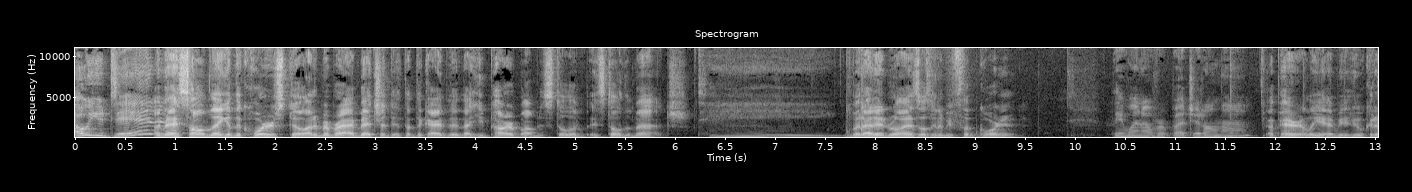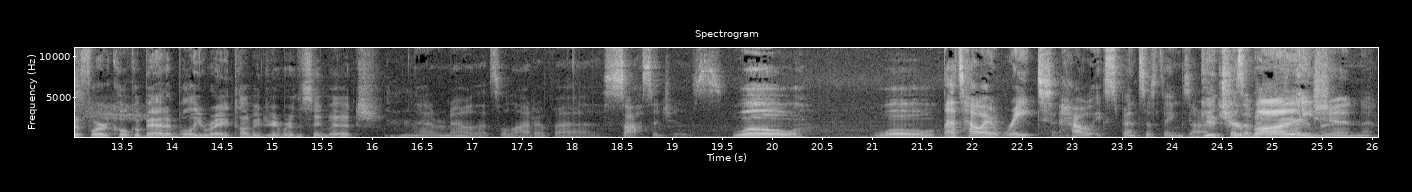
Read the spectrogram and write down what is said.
Oh, you did? I mean, I saw him laying in the corner still. and I remember I mentioned it that the guy that, that he power bombed is still is still in the match. Dang. But I didn't realize it was going to be Flip Gordon. They went over budget on that. Apparently, I mean, who could afford Colt Cabana, Bully Ray, and Tommy Dreamer in the same match? Mm, I don't know. That's a lot of uh, sausages. Whoa, whoa! That's how I rate how expensive things are. Get your mind- inflation.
